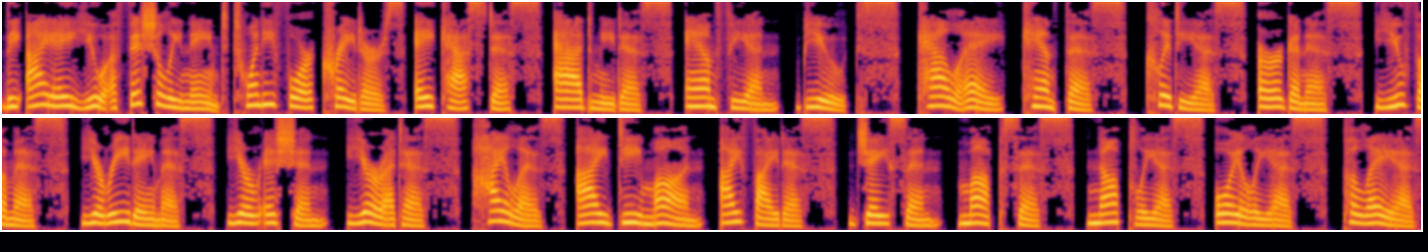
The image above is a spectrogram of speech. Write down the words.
the IAU officially named 24 craters Acastus, Admetus, Amphion, Butes, Calais, Canthus, Clytius, Erginus, Euphemus, Eurydamas, Eurytion, Eurytus, Hylas, Idmon, Iphitus, Jason, Mopsus, Nauplius, Oileus, Peleus,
